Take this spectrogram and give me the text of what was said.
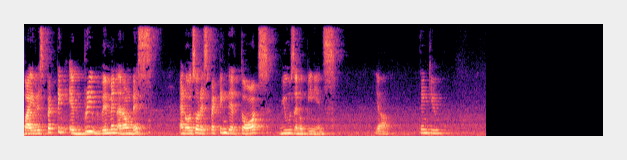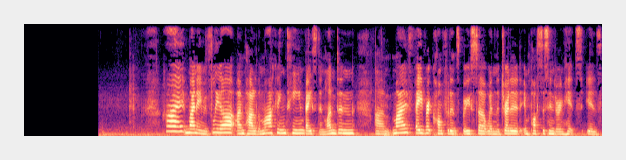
by respecting every women around us and also respecting their thoughts views and opinions. Yeah, thank you. Hi, my name is Leah. I'm part of the marketing team based in London. Um, my favorite confidence booster when the dreaded imposter syndrome hits is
